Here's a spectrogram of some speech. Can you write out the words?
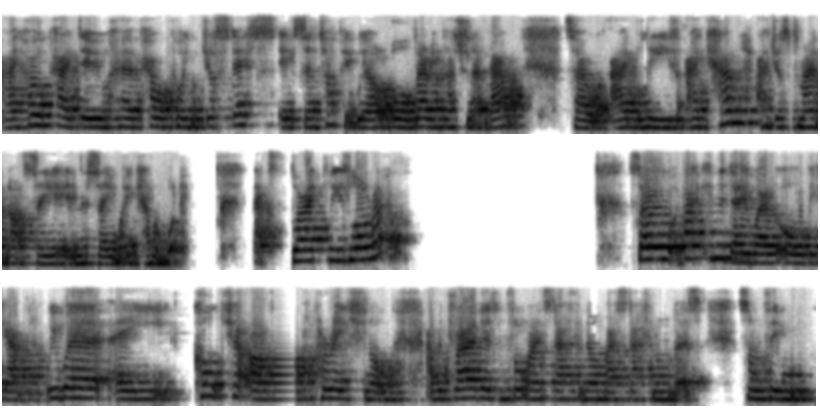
I hope I do her PowerPoint justice. It's a topic we are all very passionate about, so I believe I can. I just might not say it in the same way Karen would. Next slide, please, Laura. So back in the day where it all began, we were a culture of operational. Our drivers and frontline staff were known by staff numbers. Something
